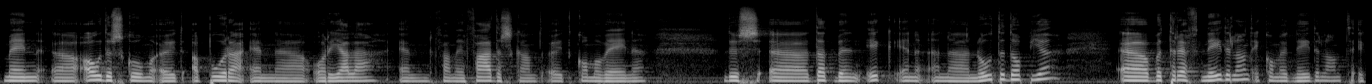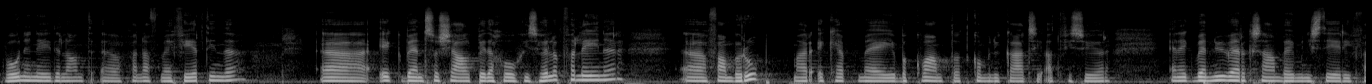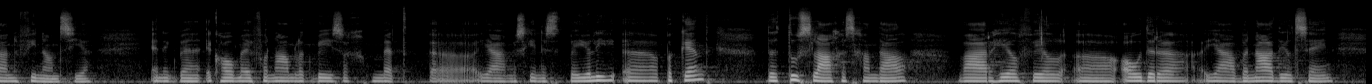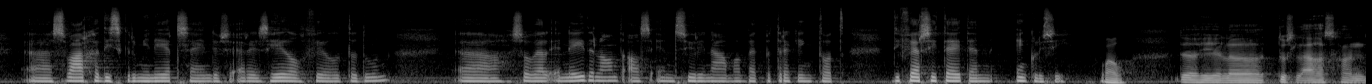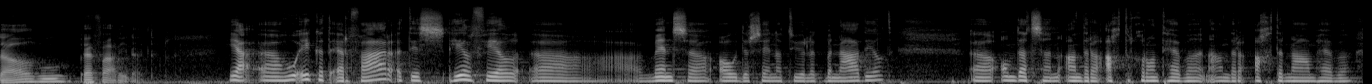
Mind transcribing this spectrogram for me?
Mijn ouders komen uit Apura en Oriala en van mijn vaderskant uit Kommerwijnen. Dus dat ben ik in een notendopje. Uh, betreft Nederland, ik kom uit Nederland, ik woon in Nederland vanaf mijn veertiende. Ik ben sociaal-pedagogisch hulpverlener van beroep, maar ik heb mij bekwaamd tot communicatieadviseur. En ik ben nu werkzaam bij het ministerie van Financiën. En ik, ben, ik hou mij voornamelijk bezig met, ja, misschien is het bij jullie bekend, de toeslagenschandaal, waar heel veel ouderen ja, benadeeld zijn. Uh, zwaar gediscrimineerd zijn. Dus er is heel veel te doen. Uh, zowel in Nederland als in Suriname met betrekking tot diversiteit en inclusie. Wauw. De hele toeslagenschandaal, hoe ervaar je dat? Ja, uh, hoe ik het ervaar, het is heel veel mensen, ouders zijn natuurlijk benadeeld. omdat ze een andere achtergrond hebben, een andere achternaam hebben.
